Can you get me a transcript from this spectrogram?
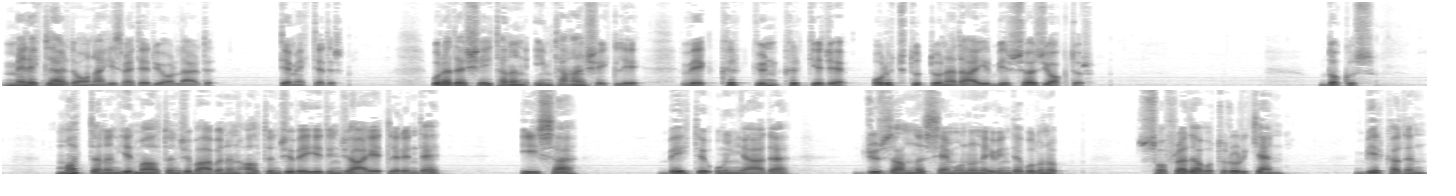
Melekler de ona hizmet ediyorlardı demektedir. Burada şeytanın imtihan şekli ve 40 gün 40 gece oruç tuttuğuna dair bir söz yoktur. 9. Matta'nın 26. babının 6. ve 7. ayetlerinde İsa Beyt-i Unya'da cüzzamlı Sem'un'un evinde bulunup sofrada otururken bir kadın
